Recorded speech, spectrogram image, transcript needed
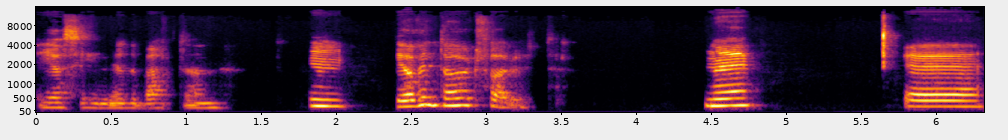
ge sig in i debatten. Mm. Det har vi inte hört förut. Nej. Eh,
